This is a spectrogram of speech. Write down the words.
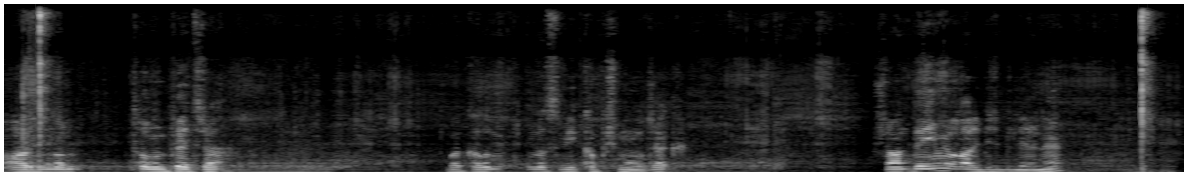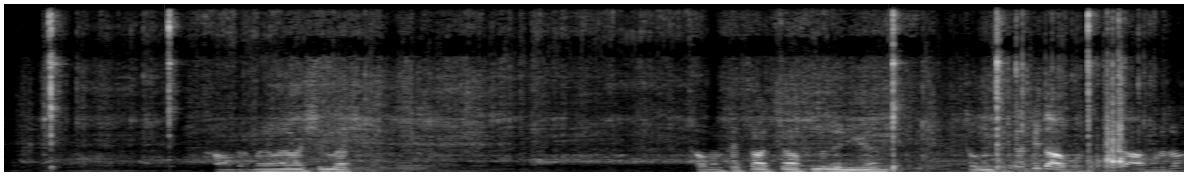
Ardından Talon Petra. Bakalım nasıl bir kapışma olacak. Şu an değmiyorlar birbirlerine. Saldırmaya başladılar. Talon Petra etrafında dönüyor. Talon Petra bir daha vurdu. Bir daha vurdu.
